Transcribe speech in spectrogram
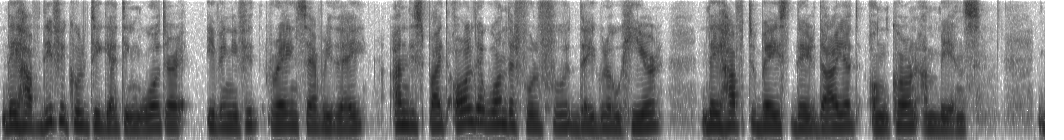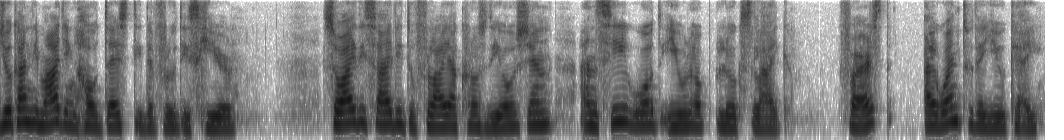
They have difficulty getting water even if it rains every day, and despite all the wonderful food they grow here, they have to base their diet on corn and beans. You can't imagine how tasty the fruit is here. So I decided to fly across the ocean and see what Europe looks like. First, I went to the UK.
